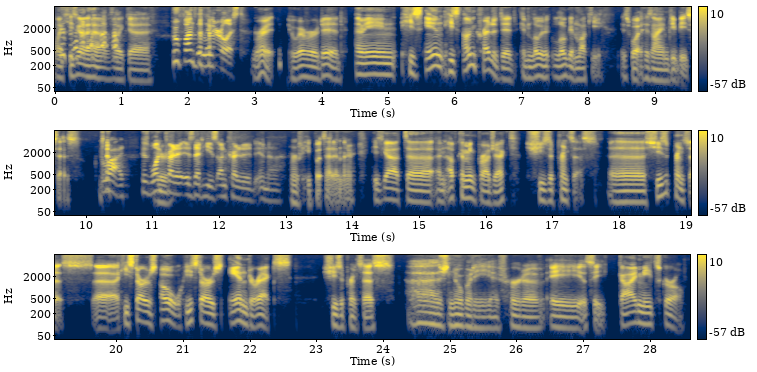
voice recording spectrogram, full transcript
like he's got to have like a Who funds the Really? Federalist? right. Whoever did. I mean, he's in. He's uncredited in Logan Lucky, is what his IMDb says. right. His one Sure. credit is that he's uncredited in a. Or if he put that in there. He's got uh, an upcoming project. She's a princess. Uh, she's a princess. Uh, he stars. Oh, he stars and directs. She's a princess. Uh, there's nobody I've heard of. A let's see. Guy meets girl.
